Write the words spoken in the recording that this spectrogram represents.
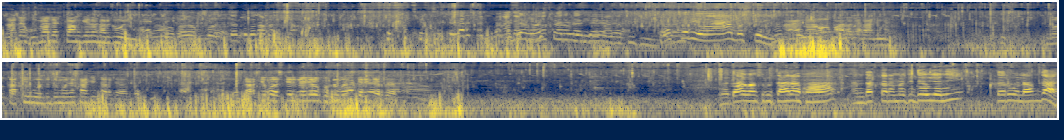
ना ते घुम्यागत काम केल्यासारखं होईल मग. हो, बरोबर. तर तू बघा मला. माझ्या मस्करी केली रे बाबा तुझी. मस्करी हो हा मस्करी नाही ना हो मला काय राग नाही मग काकी बोलते तू माझ्या काकी सारखा काकी मस्करी नाही करत कोण मस्करी करतात गाय वासरू चारा खा. आणि दत्तारामाची देवयानी तर लाभ जाय.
